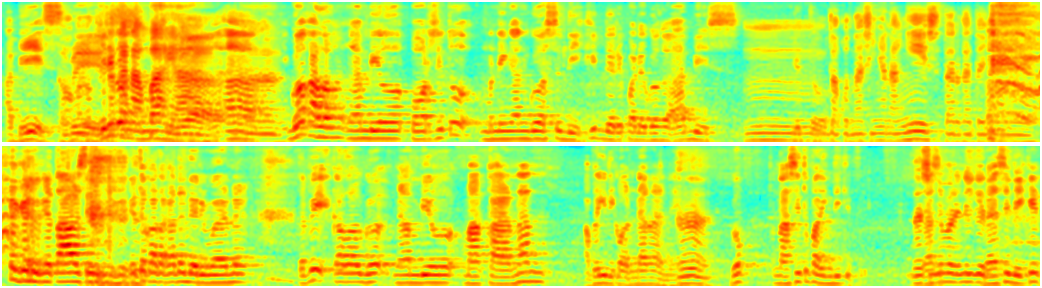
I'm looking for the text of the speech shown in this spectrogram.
Habis. Oh, Habis. Jadi gua kan nambah ya. Iya. Ah, gua kalau ngambil porsi tuh mendingan gua sedikit daripada gua nggak habis. Hmm, Gitu. takut nasinya nangis, ntar katanya. Gak nggak tahu sih itu kata-kata dari mana. Tapi kalau gua ngambil makanan apalagi di kondangan ya, Ah. gua nasi tuh paling dikit. sih. Nasinya paling dikit. Nasi dikit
